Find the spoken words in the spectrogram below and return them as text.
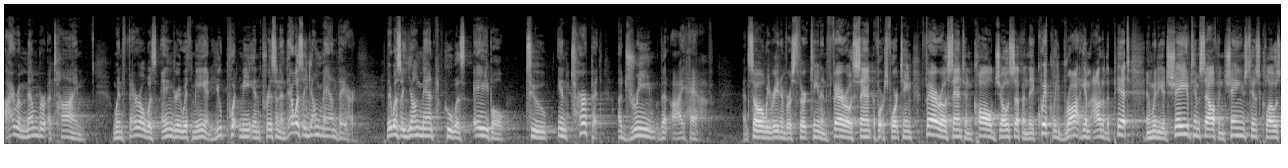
I remember a time when Pharaoh was angry with me and you put me in prison, and there was a young man there. There was a young man who was able to interpret a dream that I have. And so we read in verse 13, and Pharaoh sent, verse 14, Pharaoh sent and called Joseph, and they quickly brought him out of the pit. And when he had shaved himself and changed his clothes,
